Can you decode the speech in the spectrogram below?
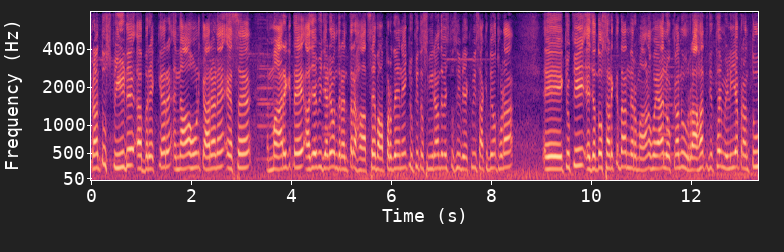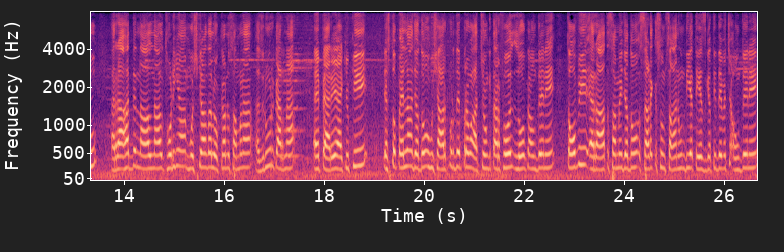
ਪਰੰਤੂ ਸਪੀਡ ਬ੍ਰੇਕਰ ਨਾ ਹੋਣ ਕਾਰਨ ਇਸ ਮਾਰਗ ਤੇ ਅਜੇ ਵੀ ਜਿਹੜੇ ਉਹ ਨਿਰੰਤਰ ਹਾਦਸੇ ਵਾਪਰਦੇ ਨੇ, ਕਿਉਂਕਿ ਤਸਵੀਰਾਂ ਦੇ ਵਿੱਚ ਤੁਸੀਂ ਵੇਖ ਵੀ ਸਕਦੇ ਹੋ ਥੋੜਾ ਕਿਉਂਕਿ ਜਦੋਂ ਸੜਕ ਦਾ ਨਿਰਮਾਣ ਹੋਇਆ, ਲੋਕਾਂ ਨੂੰ ਰਾਹਤ ਜਿੱਥੇ ਮਿਲੀ ਹੈ, ਪਰੰਤੂ ਰਾਹਤ ਦੇ ਨਾਲ ਨਾਲ ਥੋੜੀਆਂ ਮੁਸ਼ਕਲਾਂ ਦਾ ਲੋਕਾਂ ਨੂੰ ਸਾਹਮਣਾ ਜ਼ਰੂਰ ਕਰਨਾ ਪੈ ਰਿਹਾ ਹੈ। ਕਿਉਂਕਿ ਇਸ ਤੋਂ ਪਹਿਲਾਂ ਜਦੋਂ ਹੁਸ਼ਿਆਰਪੁਰ ਦੇ ਪ੍ਰਭਾਤ ਚੌਂਕ ਤਰਫੋਂ ਲੋਕ ਆਉਂਦੇ ਨੇ, ਤਾਂ ਉਹ ਵੀ ਰਾਤ ਸਮੇਂ ਜਦੋਂ ਸੜਕ ਸੁਨਸਾਨ ਹੁੰਦੀ ਹੈ, ਤੇਜ਼ ਗਤੀ ਦੇ ਵਿੱਚ ਆਉਂਦੇ ਨੇ,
